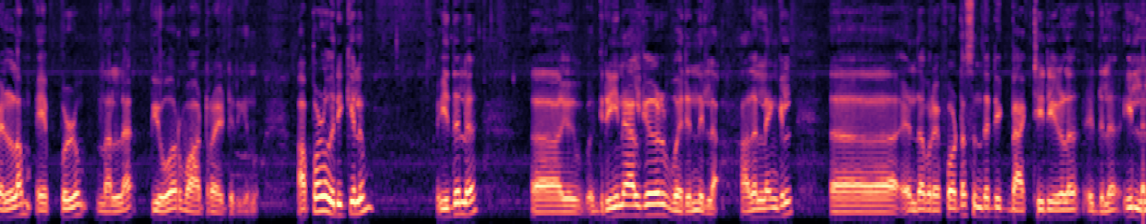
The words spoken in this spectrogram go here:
വെള്ളം എപ്പോഴും നല്ല പ്യുവർ വാട്ടർ ആയിട്ടിരിക്കുന്നു അപ്പോൾ ഒരിക്കലും ഇതിൽ ഗ്രീൻ ആൽഗകൾ വരുന്നില്ല. അതല്ലെങ്കിൽ എന്താ പറയുക ഫോട്ടോസിന്തറ്റിക് ബാക്ടീരിയകൾ ഇതിൽ ഇല്ല.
